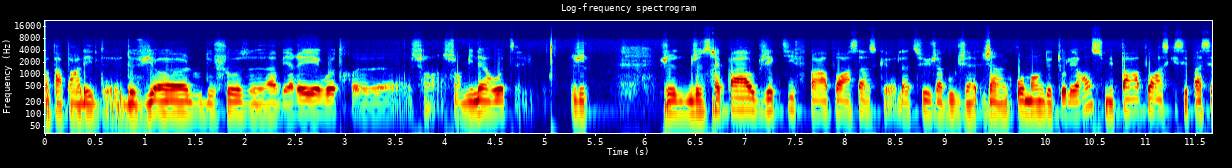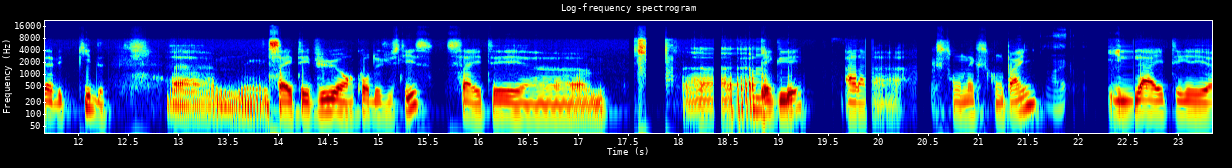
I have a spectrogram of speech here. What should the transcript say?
ne vais pas parler de, viol ou de choses avérées ou autres sur, sur mineurs ou autres. Je, ne serai pas objectif par rapport à ça, parce que là-dessus, j'avoue que j'ai un gros manque de tolérance, mais par rapport à ce qui s'est passé avec Kid, euh, ça a été vu en cours de justice, ça a été euh, euh, réglé à son ex-compagne. Il a été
